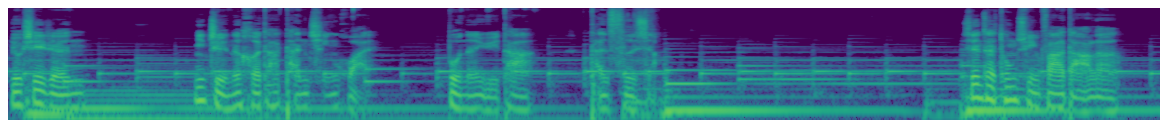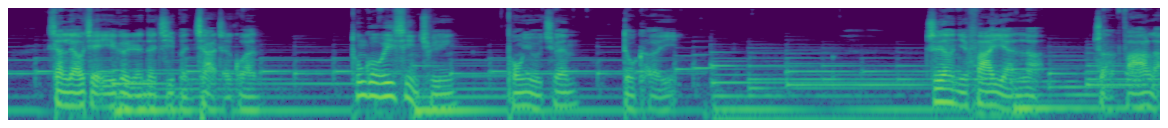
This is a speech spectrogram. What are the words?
有些人，你只能和他谈情怀，不能与他谈思想。现在通讯发达了，想了解一个人的基本价值观，通过微信群、朋友圈都可以。只要你发言了、转发了，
